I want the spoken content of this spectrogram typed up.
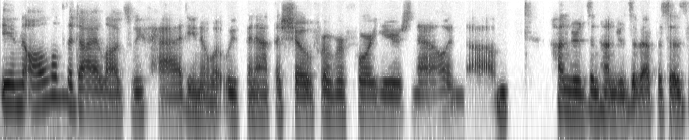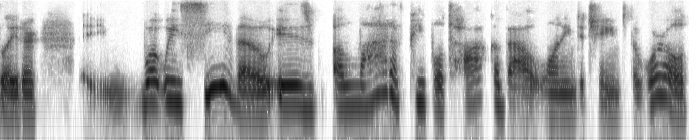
in all of the dialogues we've had you know what we've been at the show for over four years now and um, hundreds and hundreds of episodes later what we see though is a lot of people talk about wanting to change the world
